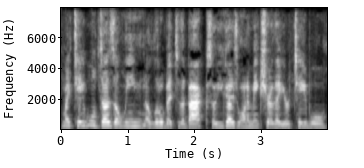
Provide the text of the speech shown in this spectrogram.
My table does a lean a little bit to the back, so you guys want to make sure that your table,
